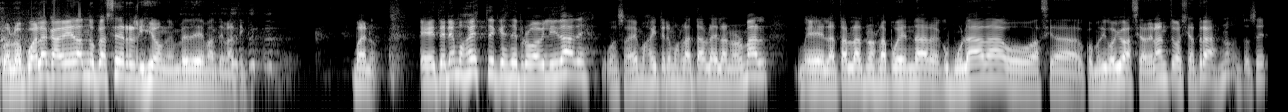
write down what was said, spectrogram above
Con lo cual acabé dando clase de religión en vez de matemática. Bueno, eh, tenemos este que es de probabilidades, como sabemos ahí tenemos la tabla de la normal, eh, la tabla nos la pueden dar acumulada o hacia, como digo yo, hacia adelante o hacia atrás, ¿no? Entonces,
